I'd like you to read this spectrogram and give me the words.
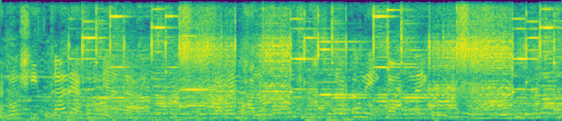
এখন শীতকাল এখন মেলা। সবাই ভালো থাকুন, সুস্থ থাকুন, এই কামনাই করি।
